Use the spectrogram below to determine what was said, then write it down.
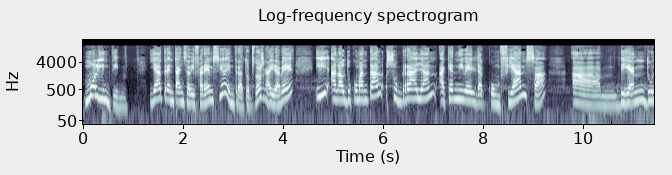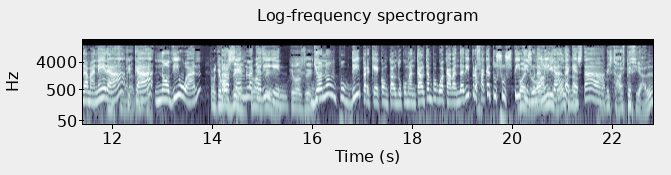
Molt íntim. Hi ha 30 anys de diferència entre tots dos, gairebé, i en el documental subratllen aquest nivell de confiança eh, diguem, d'una manera que no diuen, Però què però dir? sembla Què que dir? diguin. Què vols dir? Jo no ho puc dir, perquè com que el documental tampoc ho acaben de dir, però fa que tu sospitis una mica d'aquesta... Una, una amistad especial.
